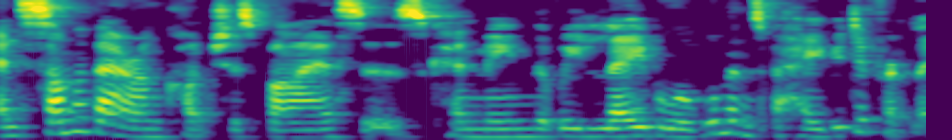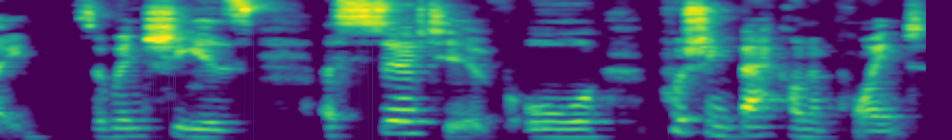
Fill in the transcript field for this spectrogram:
And some of our unconscious biases can mean that we label a woman's behavior differently. So when she is assertive or pushing back on a point,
